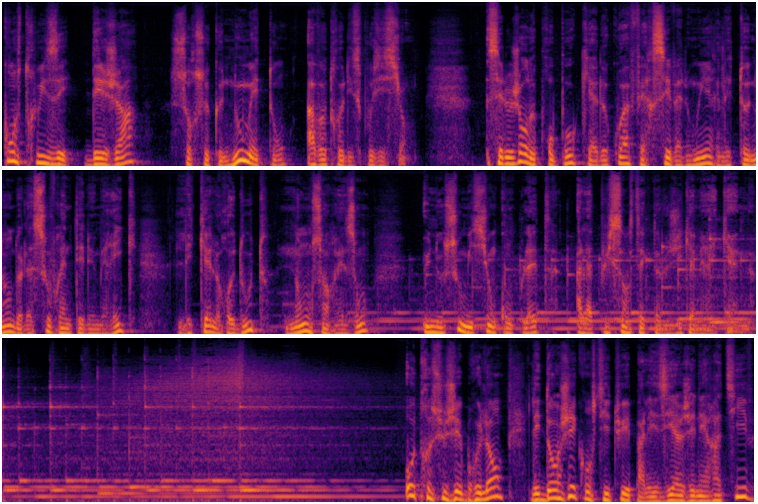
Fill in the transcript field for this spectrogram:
construisez déjà sur ce que nous mettons à votre disposition. C'est le genre de propos qui a de quoi faire s'évanouir les tenants de la souveraineté numérique, lesquels redoutent, non sans raison, une soumission complète à la puissance technologique américaine. Autre sujet brûlant, les dangers constitués par les IA génératives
